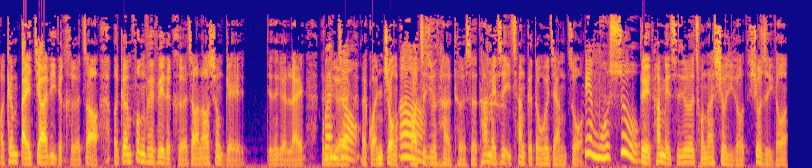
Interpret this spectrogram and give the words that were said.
啊，跟白嘉丽的合照，呃，跟凤。菲菲的合照，然后送给那个来观众，来观众啊，这就是他的特色。他每次一唱歌都会这样做，变魔术。对他每次就是从他袖里头、袖子里头，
